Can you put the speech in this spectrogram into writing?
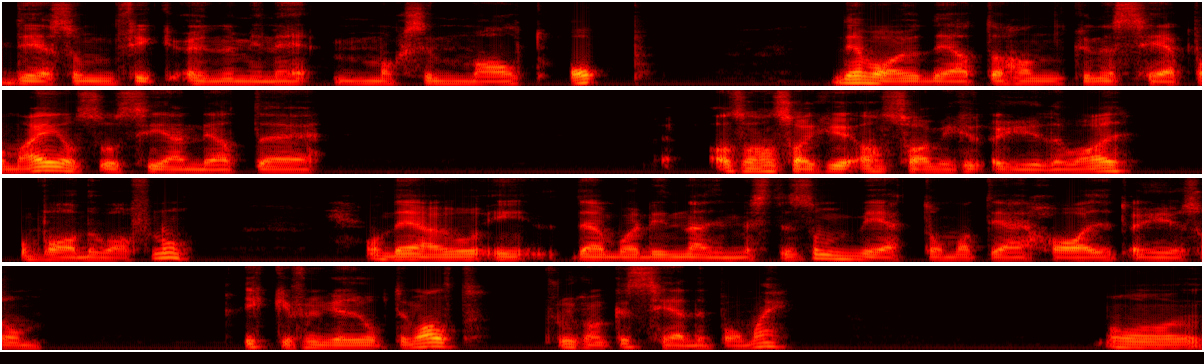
Det som fikk øynene mine maksimalt opp, det var jo det at han kunne se på meg, og så sier han det at eh, Altså, han sa ikke Han sa hvilket øye det var, og hva det var for noe. Og det er jo det er bare de nærmeste som vet om at jeg har et øye som ikke fungerer optimalt. For du kan ikke se det på meg. Og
